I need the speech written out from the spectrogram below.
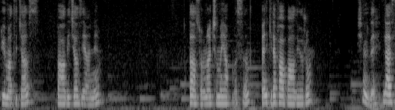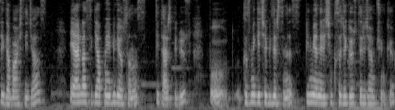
düğüm atacağız. Bağlayacağız yani. Daha sonra açılma yapmasın. Ben iki defa bağlıyorum. Şimdi lastikle başlayacağız. Eğer lastik yapmayı biliyorsanız bir ters bir düz bu kısmı geçebilirsiniz. Bilmeyenler için kısaca göstereceğim çünkü.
